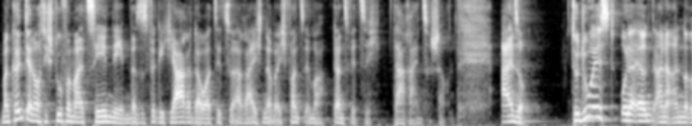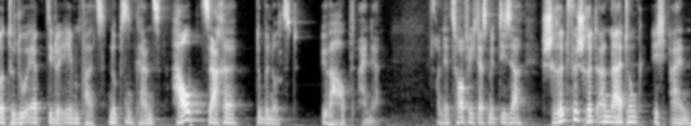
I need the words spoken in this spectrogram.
Man könnte ja noch die Stufe mal 10 nehmen, dass es wirklich Jahre dauert, sie zu erreichen, aber ich fand es immer ganz witzig, da reinzuschauen. Also, To-Do ist oder irgendeine andere To-Do-App, die du ebenfalls nutzen kannst. Hauptsache, du benutzt überhaupt eine. Und jetzt hoffe ich, dass mit dieser Schritt-für-Schritt-Anleitung ich ein,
